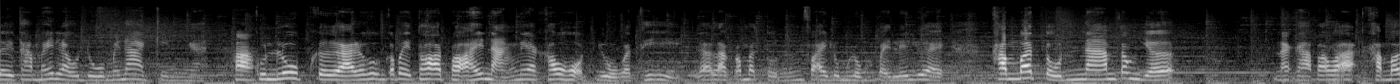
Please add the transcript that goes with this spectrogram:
เลยทำให้เราดูไม่น่ากินไง ค่ะ คุณรูปเกลือแล้วคุณก็ไปทอดพอให้หนังเนี่ยเข้าหดอยู่กับที่ แล้วเราก็มาตุ๋นไฟลุมๆไปเรื่อยๆคำว่าตุ๋นน้ำต้องเยอะนะคะ เพราะว่าคำว่า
